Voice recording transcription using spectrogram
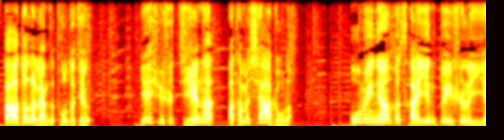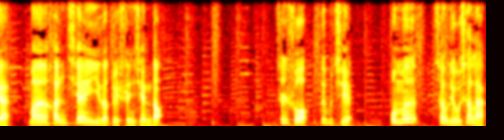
打断了两个兔子精，也许是劫难把他们吓住了。武媚娘和彩音对视了一眼，满含歉意地对神仙道。申叔，对不起，我们想留下来。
